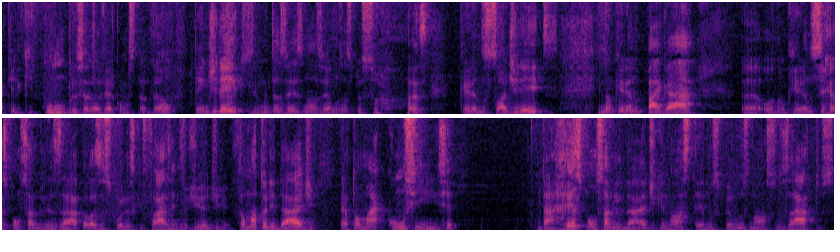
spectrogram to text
Aquele que cumpre o seu dever como cidadão tem direitos, e muitas vezes nós vemos as pessoas querendo só direitos e não querendo pagar uh, ou não querendo se responsabilizar pelas escolhas que fazem no dia a dia. Então, maturidade é tomar consciência da responsabilidade que nós temos pelos nossos atos.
